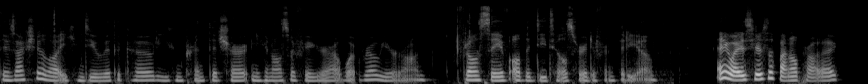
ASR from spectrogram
There's actually a lot you can do with the code. You can print the chart and you can also figure out what row you're on. But I'll save all the details for a different video. Anyways, here's the final product.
